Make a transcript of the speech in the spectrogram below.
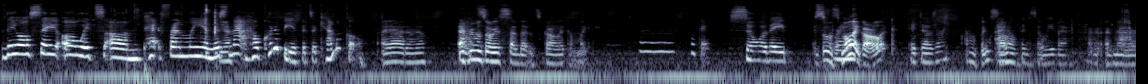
they all say, "Oh, it's um, pet friendly and this and that." How could it be if it's a chemical? I, I don't know. Everyone's always said that it's garlic. I'm like, uh, okay. So are they? It doesn't spraying- smell like garlic. It doesn't. I don't think so. I don't think so either. I I've never.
